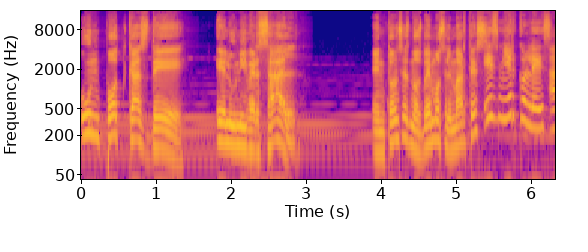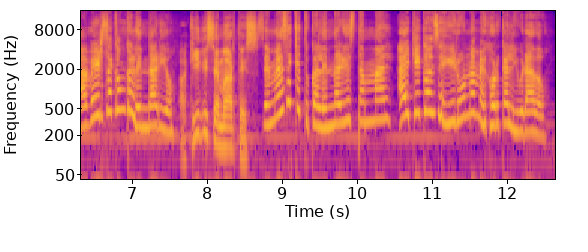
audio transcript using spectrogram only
Un podcast de El Universal. Entonces nos vemos el martes. Es miércoles. A ver, saca un calendario. Aquí dice martes. Se me hace que tu calendario está mal. Hay que conseguir uno mejor calibrado.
